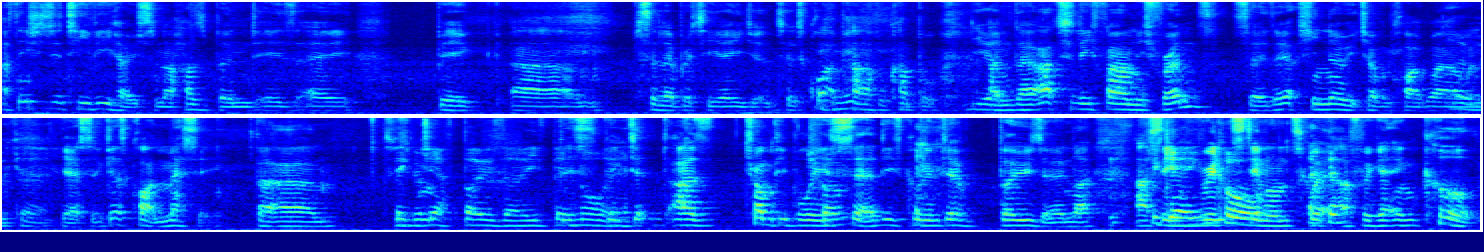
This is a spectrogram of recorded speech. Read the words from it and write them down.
I think she's a TV host, and her husband is a big um, celebrity agent. So it's quite Mhm. a powerful couple, Yeah. and they're actually family friends. So they actually know each other quite well. oh, and okay. yeah, so it gets quite messy. But um, so Big been- Jeff Bozo, he's been naughty. big Je- as Trumpy boy Trump. has said, he's called him Jeff Bozo and like actually rinsed caught. him on Twitter for getting caught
